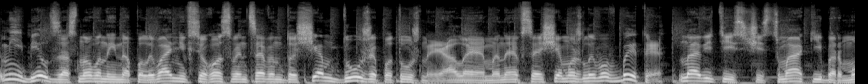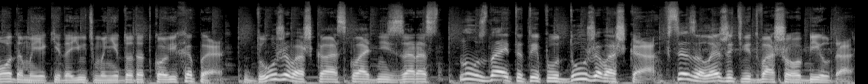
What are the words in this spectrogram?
Мій білд заснований на поливанні всього свинцевим дощем дуже потужний, але мене все ще можливо вбити, навіть із шістьма кібермодами, які дають мені додаткові хп. Дуже важка складність зараз. Ну знаєте, типу, дуже важка. Все залежить від вашого білда.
